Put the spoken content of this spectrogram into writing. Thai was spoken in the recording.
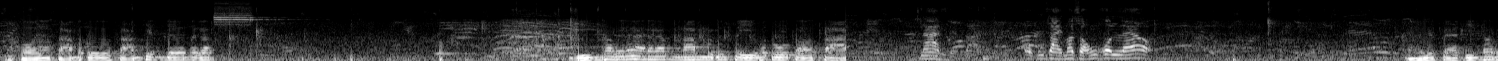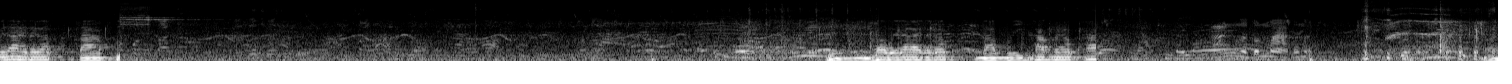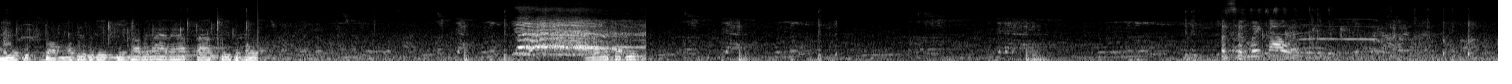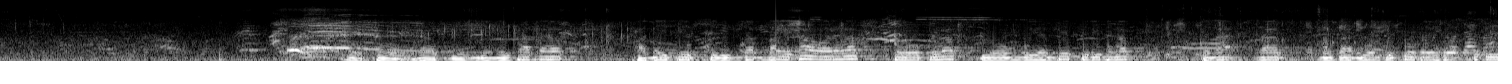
สกอร์ยังสามประตูต่อสามเช่นเดิมนะครับ ยิงเข้าไปได้นะครับนำไปเป็นสี่ประตูต่อสามนั่นโอ้กูใส่มาสองคนแล้วหมายเลขแปดยิงเข้าไปได้นะครับ ตามที่ยิง เข้าไปได้นะครับนำไปอีกครั้งนะครับห้าเหนือต้นหมากนั่นน่ะหมายเลขสิบสองของพี่บุรินทร์ยิงเข้าไปได้นะครับ ตามที่เสมอหมายเลขที่สึกไม่เข้าเลยโอ้โหนะครับยิงยิงในชั้นนะครับ ทำให้เทพศิรินทร์นำในเข้านะครับสรุปนะครับลงเรียนเทพศิรินนะครับชนะนะครับในการรวมจุดตัวไปหกประตู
